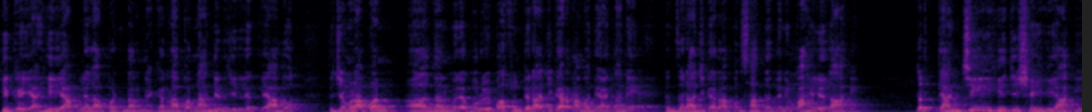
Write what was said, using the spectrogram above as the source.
हे काही हेही आपल्याला पटणार नाही. कारण आपण नांदेड जिल्ह्यातले आहोत त्याच्यामुळे आपण जन्मल्यापूर्वीपासून ते राजकारणामध्ये आहेत आणि त्यांचं राजकारण आपण सातत्याने पाहिलेलं आहे. तर त्यांची ही जी शैली आहे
